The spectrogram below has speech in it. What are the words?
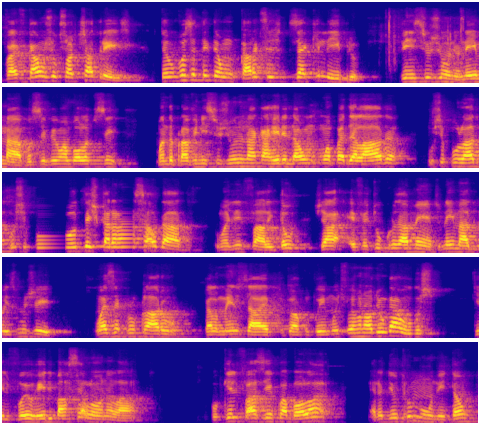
vai ficar um jogo só de xadrez. Então você tem que ter um cara que seja desequilíbrio. Vinícius Júnior, Neymar, você vê uma bola que você manda para Vinícius Júnior na carreira, ele dá uma pedelada, puxa para um lado, puxa para o outro, deixa o cara na saudade, como a gente fala. Então já efetua o cruzamento, Neymar do mesmo jeito. Um exemplo claro, pelo menos da época que eu acompanhei muito, foi Ronaldinho Gaúcho, que ele foi o rei de Barcelona lá. O que ele fazia com a bola era de outro mundo. Então,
